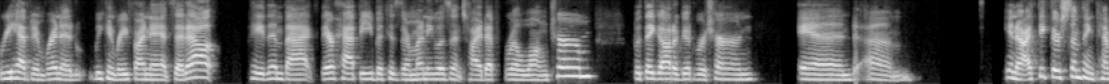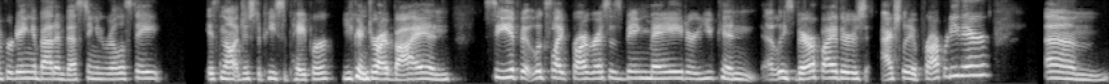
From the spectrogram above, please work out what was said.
rehabbed and rented, we can refinance it out, pay them back. They're happy because their money wasn't tied up real long term, but they got a good return. And um, you know, I think there's something comforting about investing in real estate. It's not just a piece of paper. You can drive by and see if it looks like progress is being made, or you can at least verify there's actually a property there. Um,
